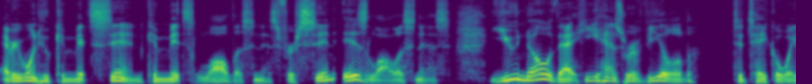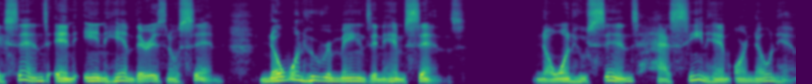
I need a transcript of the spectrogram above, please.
Everyone who commits sin commits lawlessness, for sin is lawlessness. You know that he has revealed to take away sins, and in him there is no sin. No one who remains in him sins. No one who sins has seen him or known him.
